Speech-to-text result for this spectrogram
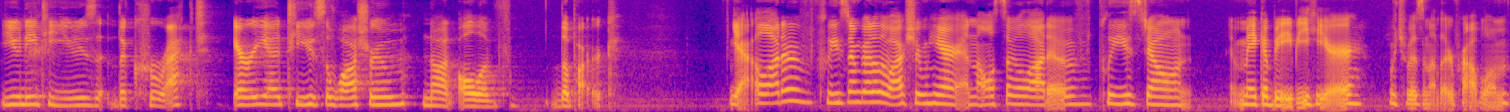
you need to use the correct area to use the washroom, not all of the park. yeah, a lot of please don't go to the washroom here, and also a lot of please don't make a baby here, which was another problem.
